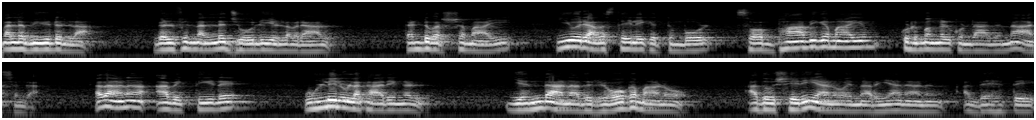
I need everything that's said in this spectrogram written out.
നല്ല വീടുള്ള ഗൾഫിൽ നല്ല ജോലിയുള്ള ഒരാൾ രണ്ട് വർഷമായി ഈ ഒരു അവസ്ഥയിലേക്ക് എത്തുമ്പോൾ സ്വാഭാവികമായും കുടുംബങ്ങൾക്കുണ്ടാകുന്ന ആശങ്ക. അതാണ് ആ വ്യക്തിയുടെ ഉള്ളിലുള്ള കാര്യങ്ങൾ. എന്താണ് അത് രോഗമാണോ അതോ ശരിയാണോ എന്നറിയാനാണ് അദ്ദേഹത്തെ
